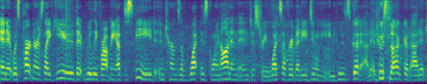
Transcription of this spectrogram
And it was partners like you that really brought me up to speed in terms of what is going on in the industry, what's everybody doing, who's good at it, who's not good at it.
